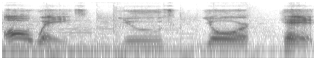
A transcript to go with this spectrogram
Always use your head.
